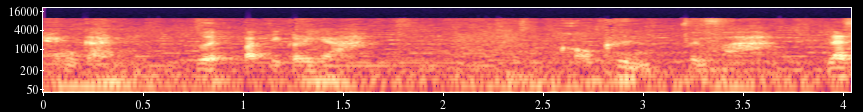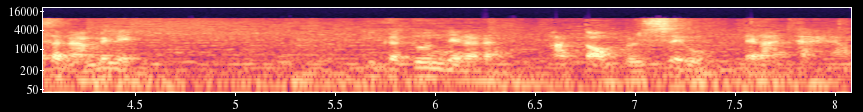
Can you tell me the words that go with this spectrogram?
แห่งการเกิดปฏิกิริยาของคลื่นไฟฟ้า และสนามแม่เหล็ก ที่กระตุ้นในระดับอะตอมหรือเซลล์ในร่างกายเรา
